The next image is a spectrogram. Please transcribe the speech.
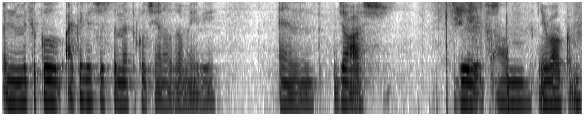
and Mythical. I think it's just the Mythical channel though, maybe. And Josh, you're, um, you're welcome.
